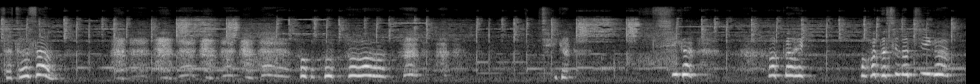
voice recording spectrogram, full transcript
サトルさん。血が血が赤い。私の血が。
